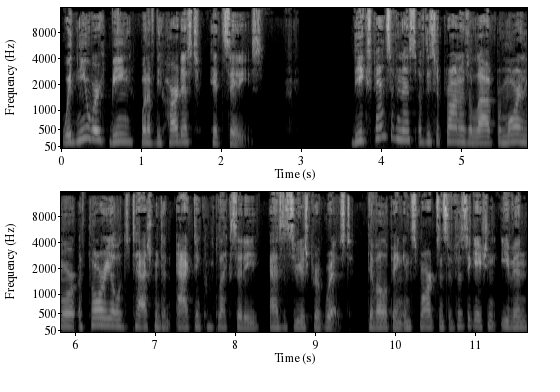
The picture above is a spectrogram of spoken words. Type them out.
With Newark being one of the hardest hit cities, the expansiveness of The Sopranos allowed for more and more authorial detachment and acting complexity as the series progressed, developing in smarts and sophistication even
